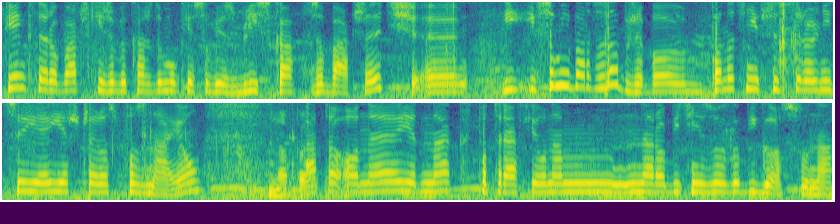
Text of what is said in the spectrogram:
piękne robaczki, żeby każdy mógł je sobie z bliska zobaczyć. I, I w sumie bardzo dobrze, bo ponoć nie wszyscy rolnicy je jeszcze rozpoznają, Na a to one jednak potrafią nam narobić niezłego bigosu na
